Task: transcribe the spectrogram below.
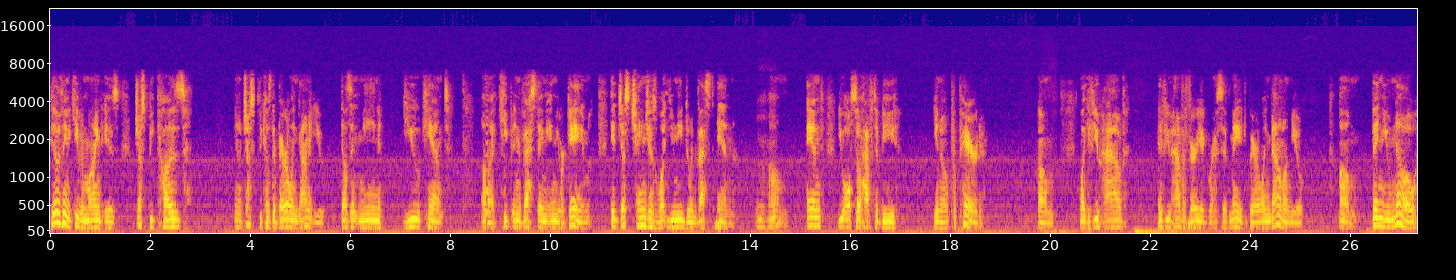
the other thing to keep in mind is just because, you know, just because they're barreling down at you doesn't mean you can't uh, keep investing in your game. It just changes what you need to invest in. Mm-hmm. Um, and you also have to be, you know, prepared. Um, like if you have, if you have a very aggressive mage barreling down on you, um, then you know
